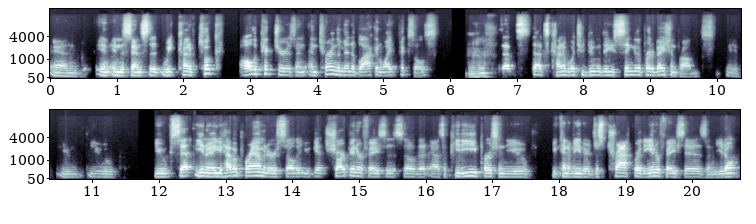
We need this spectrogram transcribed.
And in, in the sense that we kind of took all the pictures and, and turned them into black and white pixels Mm-hmm. That's that's kind of what you do with these singular perturbation problems. You, you you you set you know you have a parameter so that you get sharp interfaces so that as a PDE person you you kind of either just track where the interface is and you don't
